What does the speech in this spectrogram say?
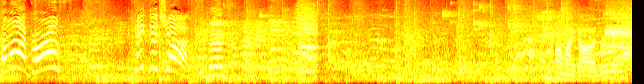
Come on, girls! Take good shots! Defense! Oh my God, really?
